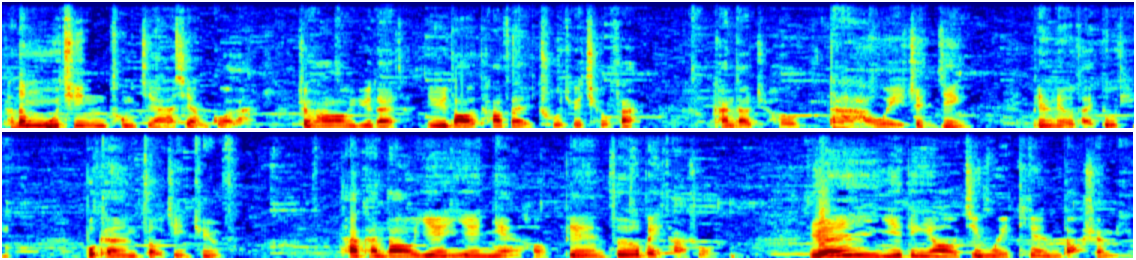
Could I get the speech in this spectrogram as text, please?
他的母亲从家乡过来，正好遇到遇到他在处决囚犯，看到之后大为震惊，便留在都亭，不肯走进郡府。他看到延延年后，便责备他说：“人一定要敬畏天道神明，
